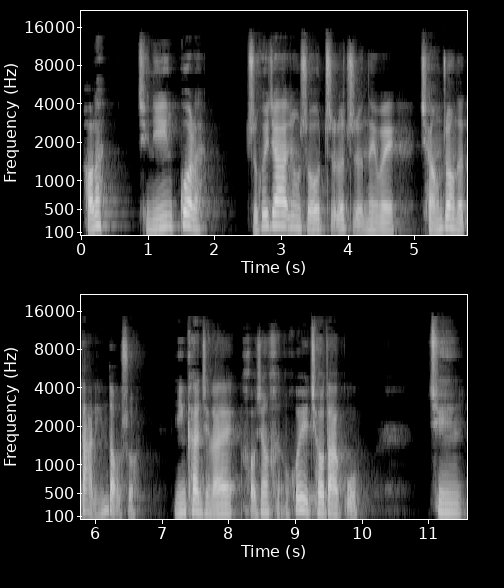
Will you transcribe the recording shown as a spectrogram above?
好了，请您过来。指挥家用手指了指那位强壮的大领导，说：“您看起来好像很会敲大鼓，请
